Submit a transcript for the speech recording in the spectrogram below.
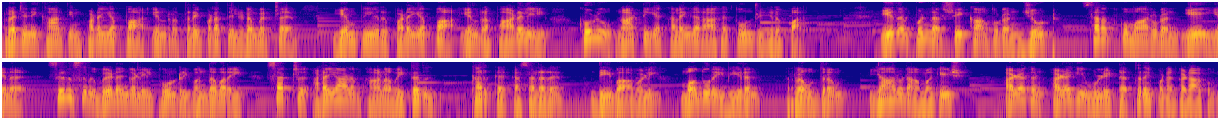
ரஜினிகாந்தின் படையப்பா என்ற திரைப்படத்தில் இடம்பெற்ற எம்பேரு படையப்பா என்ற பாடலில் குழு நாட்டிய கலைஞராக தோன்றியிருப்பார். இதன் பின்னர் ஸ்ரீகாந்துடன் ஜூட் சரத்குமாருடன் ஏ என சிறு சிறு வேடங்களில் தோன்றி வந்தவரை சற்று அடையாளம் காண வைத்தது கற்க கசடர தீபாவளி மதுரை வீரன் ரௌத்ரம் யாருடா மகேஷ்? அழகன் அழகி உள்ளிட்ட திரைப்படங்களாகும்.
